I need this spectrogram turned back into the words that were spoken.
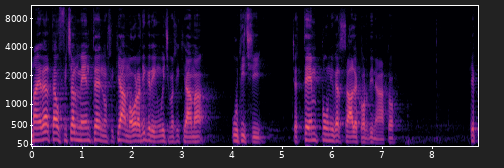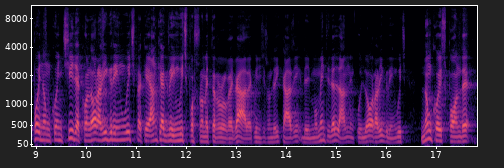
ma in realtà ufficialmente non si chiama ora di Greenwich, ma si chiama UTC, cioè tempo universale coordinato, che poi non coincide con l'ora di Greenwich perché anche a Greenwich possono mettere l'ora legale, quindi ci sono dei casi, dei momenti dell'anno in cui l'ora di Greenwich non corrisponde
